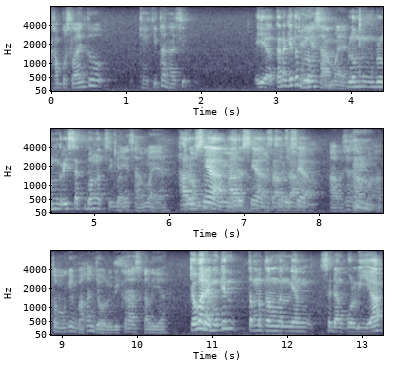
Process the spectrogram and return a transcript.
Kampus lain tuh kayak kita nggak sih? iya karena kita belum Kayaknya sama ya. belum belum riset banget sih bang Kayaknya sama ya. harusnya Iya, harusnya harusnya seharusnya sama. Harusnya sama atau mungkin bahkan jauh lebih keras kali ya. Coba deh mungkin teman-teman yang sedang kuliah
